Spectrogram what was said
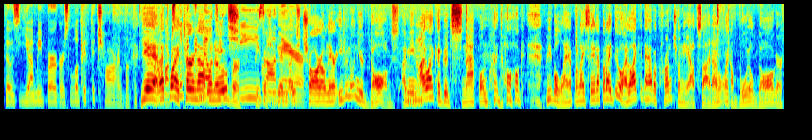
those yummy burgers. Look at the char. Look at the Yeah, that's marks. why I Look turned that one over because you get there. Mm-hmm. nice char on there, even on your dogs. I mean, I like a good snap on my dog. People laugh when I say that, but I do. I like it to have a crunch on the outside. I don't like a boiled dog or.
